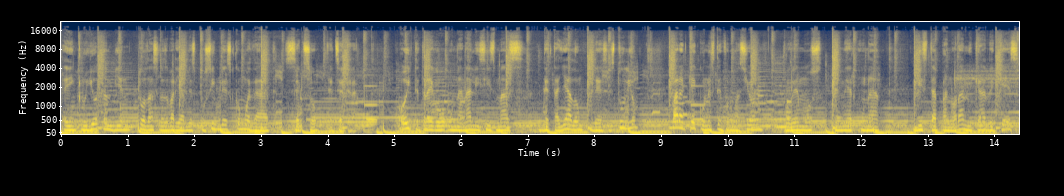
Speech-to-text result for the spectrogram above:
e incluyó también todas las variables posibles como edad, sexo, etc. Hoy te traigo un análisis más detallado de ese estudio para que con esta información podemos tener una vista panorámica de qué es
